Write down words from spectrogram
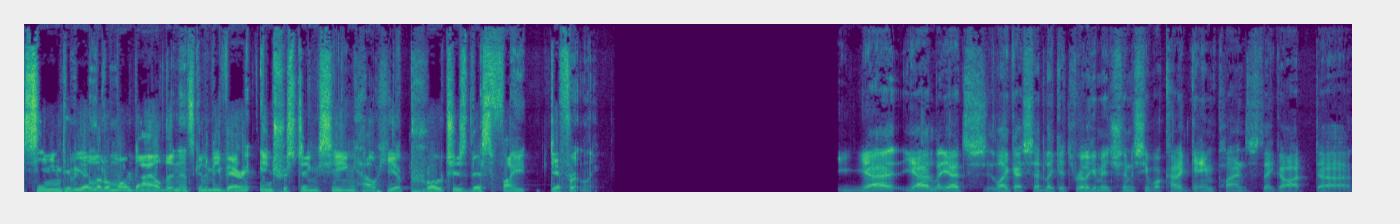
seeming to be a little more dialed in, it's going to be very interesting seeing how he approaches this fight differently. Yeah, yeah, yeah. It's like I said, like it's really gonna be interesting to see what kind of game plans they got, uh,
